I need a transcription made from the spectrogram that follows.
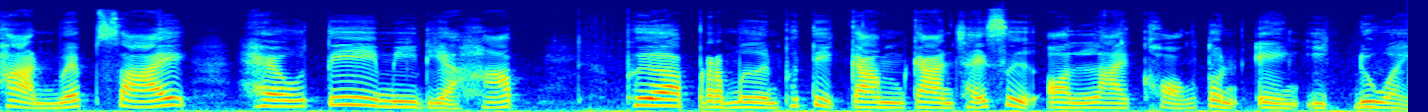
ผ่านเว็บไซต์ Healthy Media Hub เพื่อประเมินพฤติกรรมการใช้สื่อออนไลน์ของตนเองอีกด้วย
